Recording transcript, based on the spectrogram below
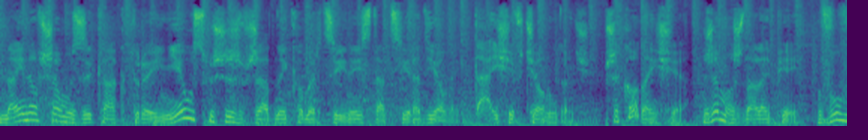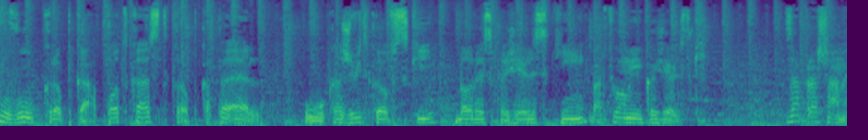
najnowsza muzyka, której nie usłyszysz w żadnej komercyjnej stacji radiowej. Daj się wciągnąć. Przekonaj się, że można lepiej. www.podcast.pl Łukasz Witkowski, Borys Kozielski, Bartłomiej Kozielski. Zapraszamy.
